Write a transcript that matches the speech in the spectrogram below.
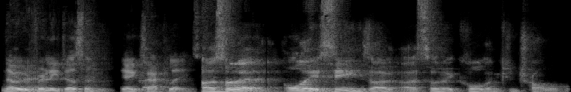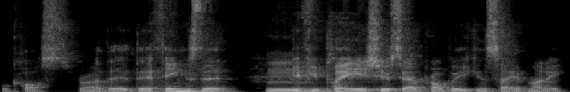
no it know. really doesn't exactly So I sort of all these things I, I sort of call them controllable costs, right? They're, they're things that if you Mm. plan your shifts out properly, you can save money.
